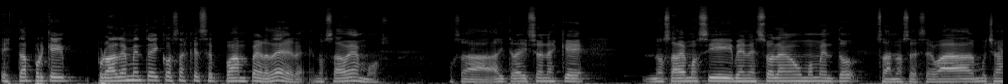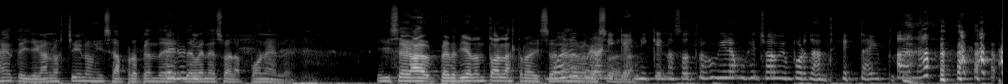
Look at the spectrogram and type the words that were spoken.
está porque probablemente hay cosas que se puedan perder, no sabemos. O sea, hay tradiciones que no sabemos si Venezuela en algún momento, o sea, no sé, se va mucha gente y llegan los chinos y se apropian de, Pero de ni- Venezuela, ponele. Y se perdieron todas las tradiciones Bueno, de pero ni que, ni que nosotros hubiéramos hecho algo importante esta hispana.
